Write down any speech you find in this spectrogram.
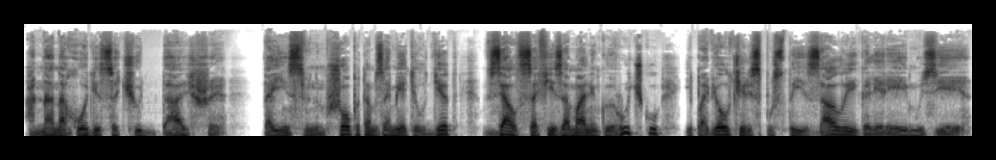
Она находится чуть дальше — Таинственным шепотом заметил дед, взял Софи за маленькую ручку и повел через пустые залы и галереи музея.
